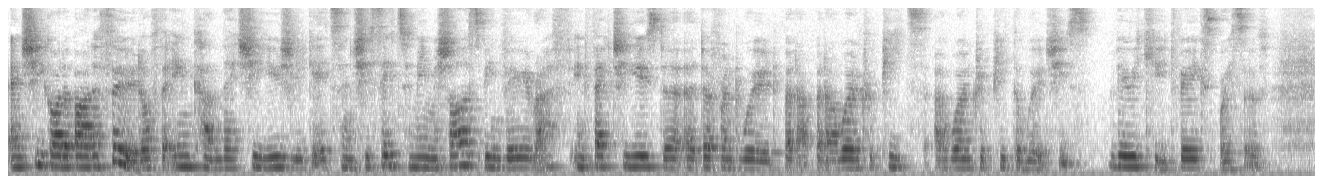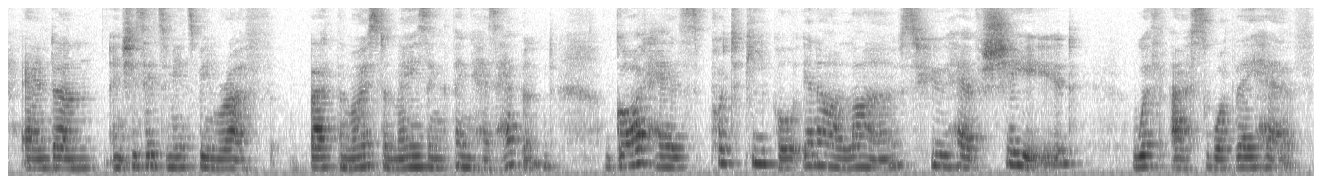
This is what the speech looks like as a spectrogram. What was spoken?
and she got about a third of the income that she usually gets. And she said to me, Michelle, it's been very rough. In fact, she used a, a different word, but I, but I won't repeat. I won't repeat the word. She's very cute, very expressive, and um, and she said to me, it's been rough, but the most amazing thing has happened. God has put people in our lives who have shared with us what they have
